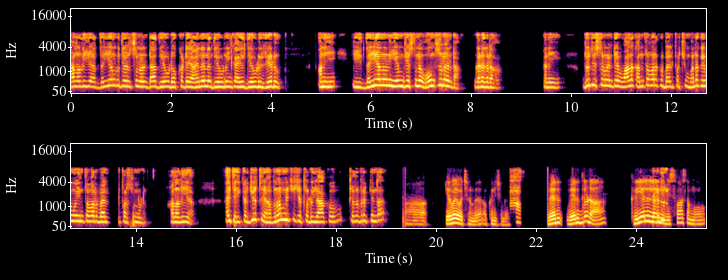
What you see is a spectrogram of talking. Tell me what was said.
అలాగే దయ్యానికి తెలుస్తున్నంట దేవుడు ఒక్కటే ఆయననే దేవుడు ఇంకా ఈ దేవుడు లేడు. అని ఈ దయ్యాలను ఏం చేస్తున్నా వంకుతున్నాయంట గడగడ. అని దూరిస్తున్నాడంటే వాళ్ళకు అంతవరకు బయలుపరిచి మనకేమో ఇంతవరకు బయలుపరుస్తున్నాడు. అలలియ అయితే ఇక్కడ చూస్తే అబ్రహం నుంచి చెప్తాడు యాకోబు చదువు కింద. ఆ, ఇరవై వచ్చిన ఒక్క నిమిషం వ్యర్థుడా క్రియలు లేని. విశ్వాసము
